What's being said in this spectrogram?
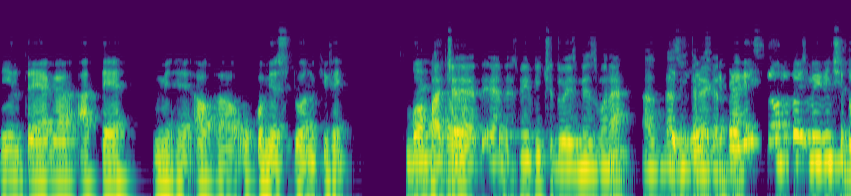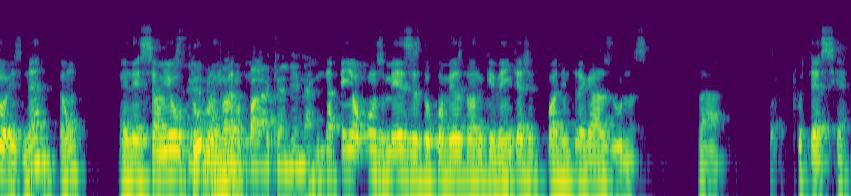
e entrega até é, o começo do ano que vem. Boa né? parte então, é, é 2022 mesmo, né? Das entregas. É a eleição de 2022, né? Então, a eleição em outubro ainda, no parque ali, né? ainda tem alguns meses do começo do ano que vem que a gente pode entregar as urnas para o TSE.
